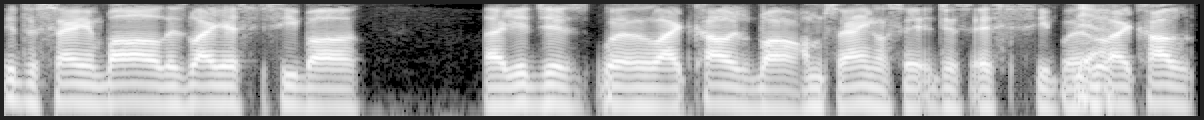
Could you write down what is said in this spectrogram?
it's the same ball as like SEC ball. Like it just well like college ball. I'm saying I ain't gonna say it just SEC, but yeah. like college,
